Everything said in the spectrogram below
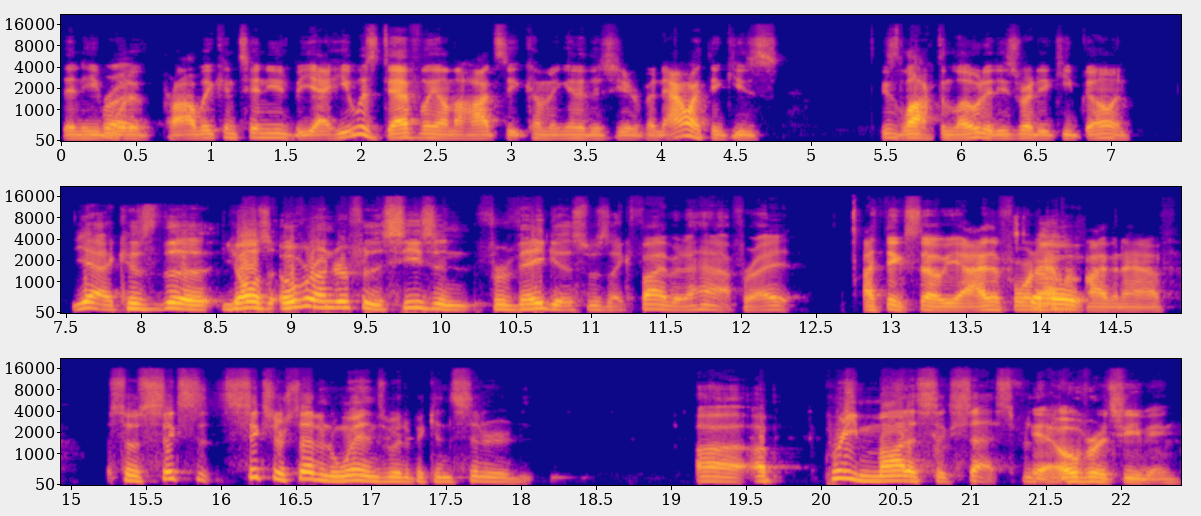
then he Right. would have probably continued. But yeah, he was definitely on the hot seat coming into this year. But now I think he's he's locked and loaded. He's ready to keep going. Yeah, because the y'all's over under for the season for Vegas was like five and a half, right? I think so. Yeah, either four and a half or five and a half. So six six or seven wins would have been considered uh, a pretty modest success for the Yeah, overachieving.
